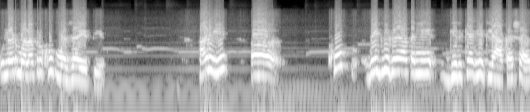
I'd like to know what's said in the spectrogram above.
उलट मला तर खूप मजा येते आणि अं, खूप वेगवेगळ्या त्यांनी गिरक्या घेतल्या आकाशात.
